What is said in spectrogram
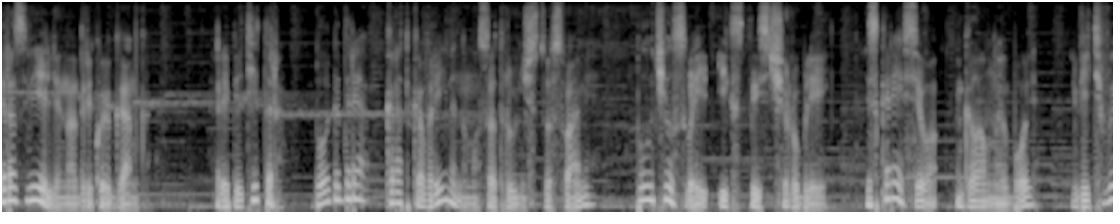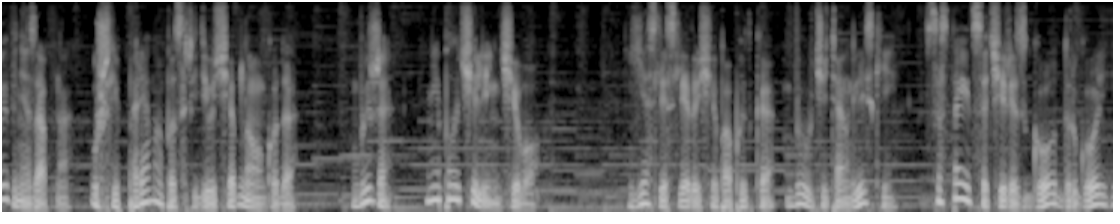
и развеяли над рекой Ганг. Репетитор, благодаря кратковременному сотрудничеству с вами, получил свои x тысяч рублей. И, скорее всего, головную боль ведь вы внезапно ушли прямо посреди учебного года. Вы же не получили ничего. Если следующая попытка выучить английский состоится через год-другой,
